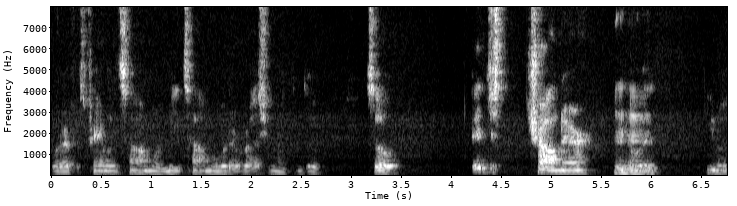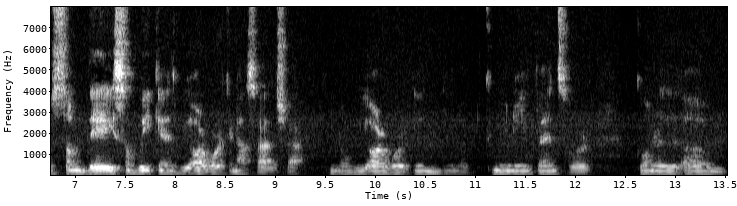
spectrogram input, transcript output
whatever it's family time or me time or whatever else you want to do. So it just trial and error. You know, Mhm. it, you know, some days, some weekends, we are working outside the shop. You know, we are working, you know, community events or going to um,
